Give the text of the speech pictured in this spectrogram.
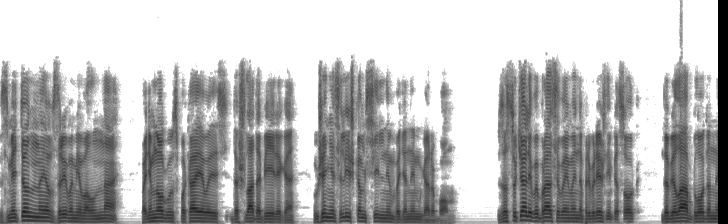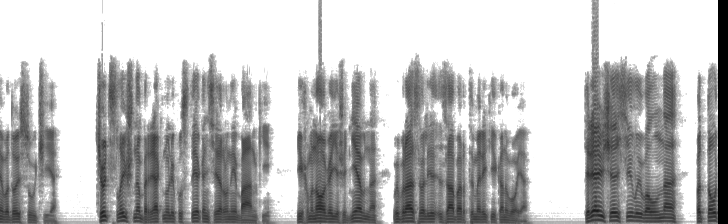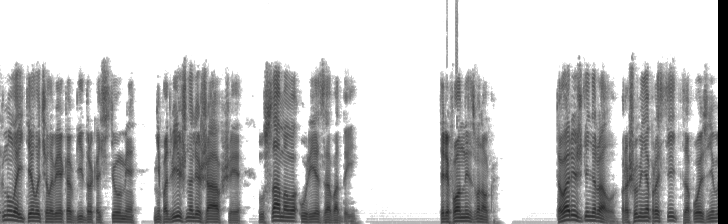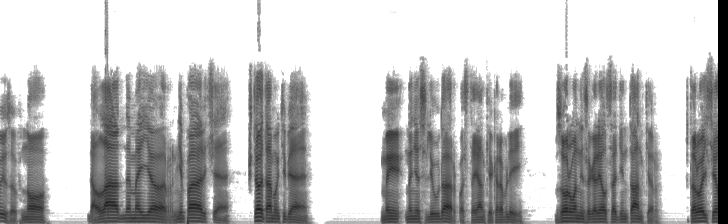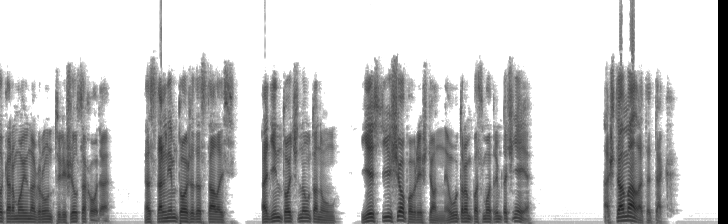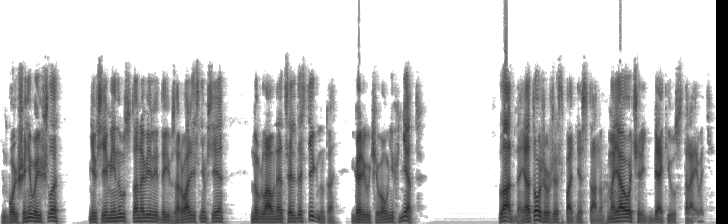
Взметенная взрывами волна, понемногу успокаиваясь, дошла до берега, уже не слишком сильным водяным горбом. Застучали выбрасываемые на прибрежный песок добела обглоданные водой сучья. Чуть слышно брякнули пустые консервные банки. Их много ежедневно выбрасывали за борт моряки конвоя. Теряющая силы волна подтолкнула и тело человека в гидрокостюме, неподвижно лежавшее у самого уреза воды. Телефонный звонок. «Товарищ генерал, прошу меня простить за поздний вызов, но...» «Да ладно, майор, не парься. Что там у тебя?» Мы нанесли удар по стоянке кораблей. Взорван и загорелся один танкер. Второй сел кормою на грунт и лишился хода. Остальным тоже досталось. Один точно утонул. Есть еще поврежденные. Утром посмотрим точнее. А что мало-то так? Больше не вышло. Не все мины установили, да и взорвались не все. Но главная цель достигнута. Горючего у них нет. Ладно, я тоже уже спать не стану. Моя очередь бяки устраивать.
